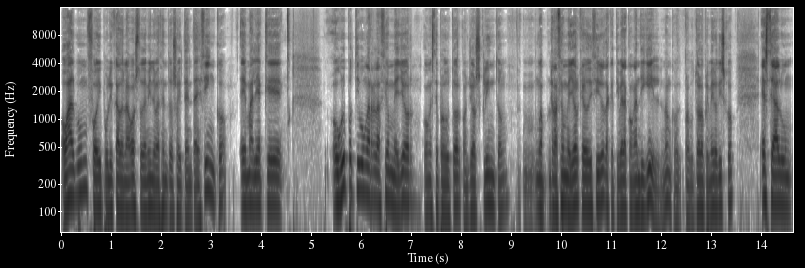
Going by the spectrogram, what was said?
O álbum foi publicado en agosto de 1985 e malia que o grupo tivo unha relación mellor con este produtor, con George Clinton, unha relación mellor, quero dicir, da que tivera con Andy Gill, non? co produtor do primeiro disco. Este álbum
